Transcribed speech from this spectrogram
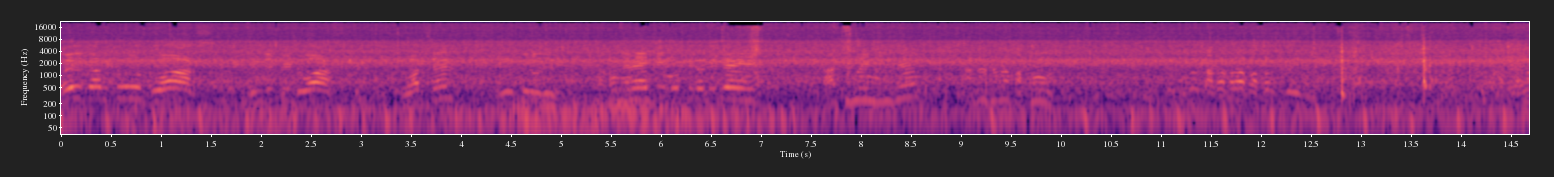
welcome to Duar NJP Duar ডুয়ার্সের মূর্তি নদী এখন নেমে আছি মূর্তি নদীতে আর শুধু এই নদীতে সাদা সাদা পাথর সাদা সাদা পাথর শুধু কেন?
